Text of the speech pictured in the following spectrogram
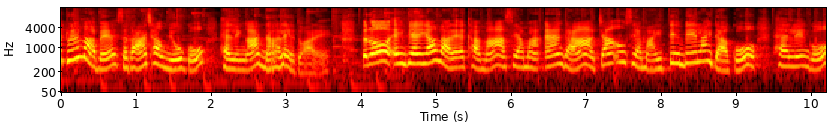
အတွင်းမှာပဲစကား6မျိုးကိုဟယ်လင်ကနားလည်သွားတယ်။သူတို့အိမ်ပြန်ရောက်လာတဲ့အခါမှာဆီယာမအန်းကကျောင်းအောင်ဆီယာမကြီးတင်ပေးလိုက်တာကိုဟယ်လင်ကို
